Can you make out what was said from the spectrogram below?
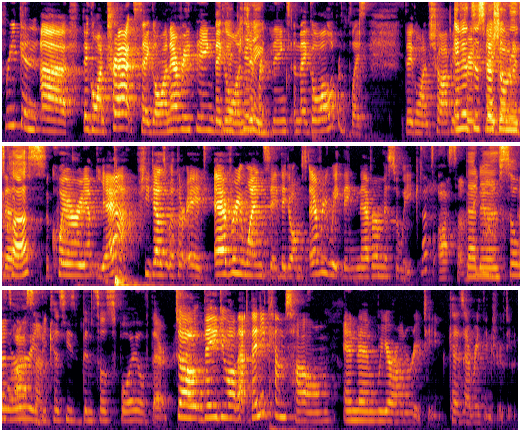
freaking. Uh, they go on tracks, they go on everything, they go You're on kidding. different things, and they go all over the place. They go on shopping. And it's a trips, special needs class. Aquarium. Yeah, she does it with her aides every Wednesday. They do almost every week. They never miss a week. That's awesome. That I know, I'm is- so That's worried awesome. because he's been so spoiled there. So they do all that. Then he comes home, and then we are on a routine because everything's routine.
